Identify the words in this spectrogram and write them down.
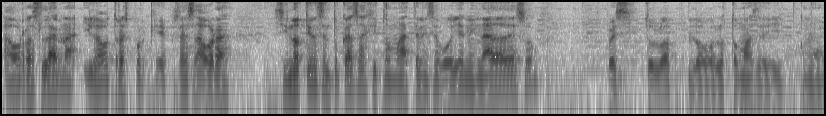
ahorras lana y la otra es porque pues a esa hora, si no tienes en tu casa jitomate ni cebolla ni nada de eso, pues tú lo, lo, lo tomas de ahí como...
